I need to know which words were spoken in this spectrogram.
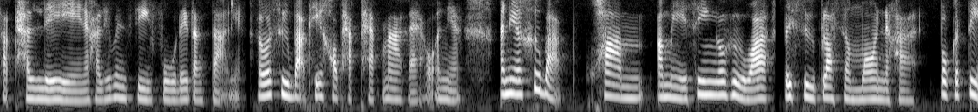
สัตว์ทะเลนะคะ ที่เป็นซีฟู้ดอะไรต่างๆเนี่ยแล้วก็ซื้อแบบที่เขาแพ็คๆมาแล้วอันเนี้ยอันเนี้ยคือแบบความ Amazing ก็คือว่าไปซื้อปลาแซลมอนนะคะ ปกติ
